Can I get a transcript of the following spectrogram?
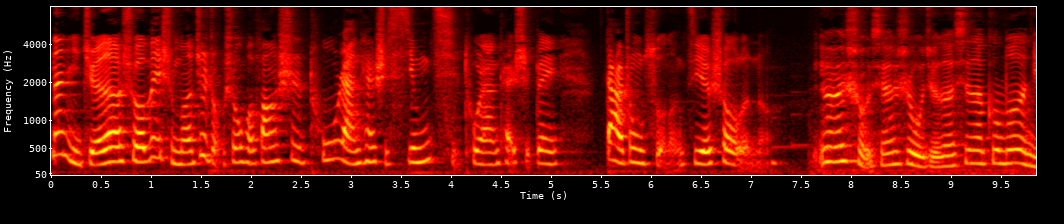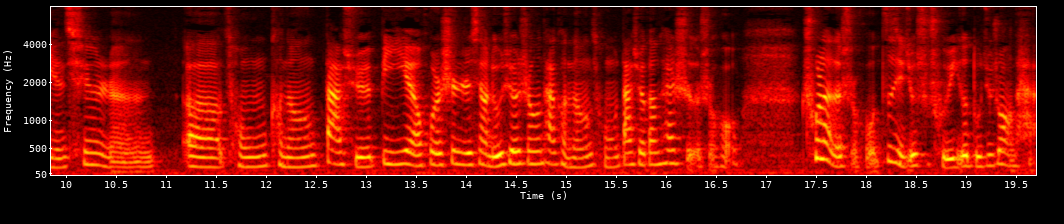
那你觉得说，为什么这种生活方式突然开始兴起，突然开始被大众所能接受了呢？因为首先是我觉得现在更多的年轻人，呃，从可能大学毕业，或者甚至像留学生，他可能从大学刚开始的时候出来的时候，自己就是处于一个独居状态。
